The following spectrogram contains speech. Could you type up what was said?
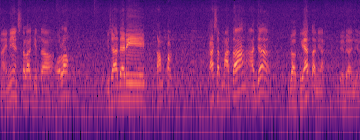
Nah ini setelah kita olah bisa dari tampak kasat mata aja udah kelihatan ya bedanya.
